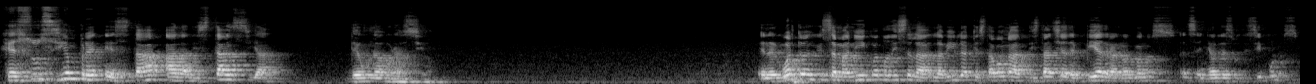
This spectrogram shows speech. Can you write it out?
Jesús siempre está a la distancia de una oración. En el huerto de Getsemaní, cuando dice la, Biblia que estaba a una distancia de piedra, ¿no, hermanos? El Señor de sus discípulos.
